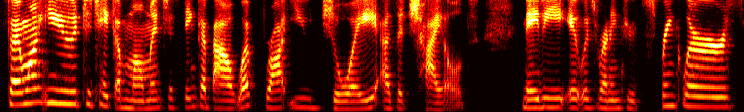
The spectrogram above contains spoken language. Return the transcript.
So, I want you to take a moment to think about what brought you joy as a child. Maybe it was running through the sprinklers.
